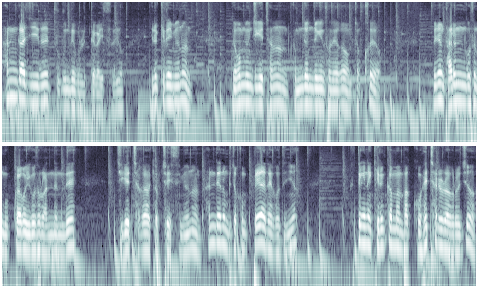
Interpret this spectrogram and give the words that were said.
한 가지를 두 군데 부를 때가 있어요. 이렇게 되면은 영업용 지게차는 금전적인 손해가 엄청 커요. 왜냐면 다른 곳을 못 가고 이곳으로 왔는데 지게차가 겹쳐 있으면은 한 대는 무조건 빼야 되거든요. 그때 그냥 기름값만 받고 회차료라 그러죠.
